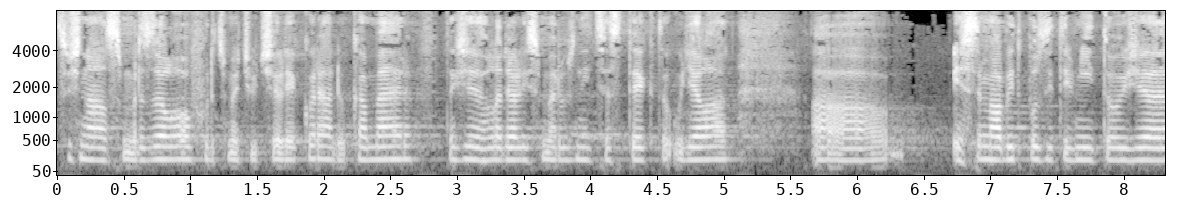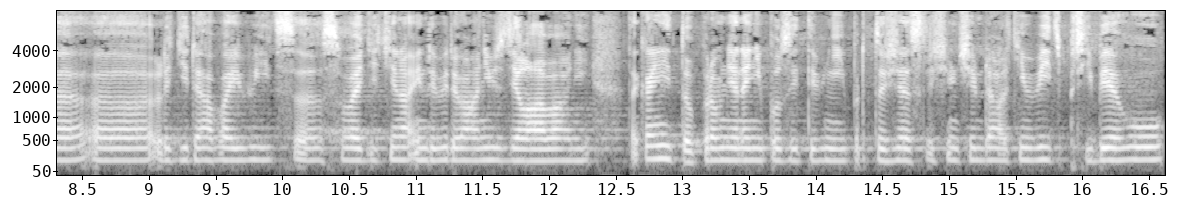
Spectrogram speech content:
což nás mrzelo, furt jsme čučeli akorát do kamer, takže hledali jsme různé cesty, jak to udělat. A jestli má být pozitivní to, že uh, lidi dávají víc uh, svoje děti na individuální vzdělávání, tak ani to pro mě není pozitivní, protože slyším čím dál tím víc příběhů,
